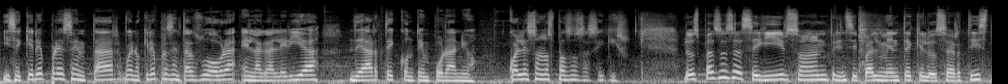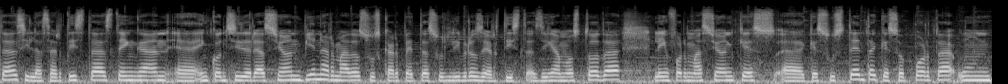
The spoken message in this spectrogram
y se quiere presentar, bueno, quiere presentar su obra en la Galería de Arte Contemporáneo. ¿Cuáles son los pasos a seguir? Los pasos a seguir son principalmente que los artistas y las artistas tengan eh, en consideración bien armados sus carpetas, sus libros de artistas, digamos, toda la información que, es, eh, que sustenta, que soporta un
